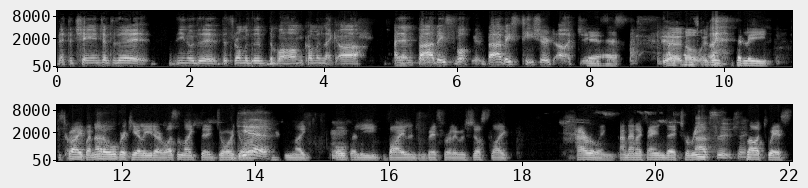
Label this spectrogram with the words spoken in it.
let the change into the you know the the thrum of the, the bomb coming like ah oh, and then Babi's fucking Babi's t-shirt oh Jesus yeah, yeah no literally described but not overkill either it wasn't like the George yeah. like overly violent and visceral it was just like harrowing. And then I found the Tariq plot twist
